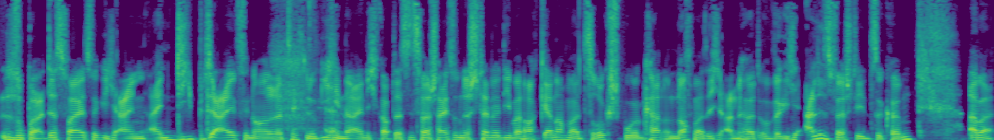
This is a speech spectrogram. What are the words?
super. Das war jetzt wirklich ein, ein Deep Dive in eure Technologie hinein. Ich glaube, das ist wahrscheinlich so eine Stelle, die man auch gerne nochmal zurückspulen kann und nochmal sich anhört, um wirklich alles verstehen zu können. Aber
